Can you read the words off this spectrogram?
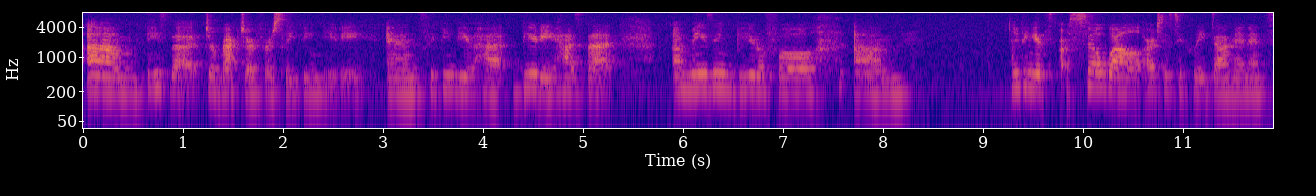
um, he's the director for Sleeping Beauty. And Sleeping Beauty has that amazing, beautiful, um, I think it's so well artistically done and it's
